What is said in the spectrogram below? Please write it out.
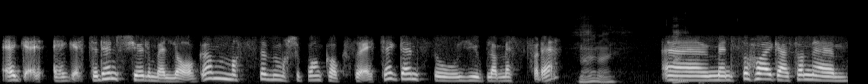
jeg, jeg er ikke den, selv om jeg lager masse marsipankaker, så er ikke jeg den som jubler mest for det. Nei, nei. Men så har jeg ei sånn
